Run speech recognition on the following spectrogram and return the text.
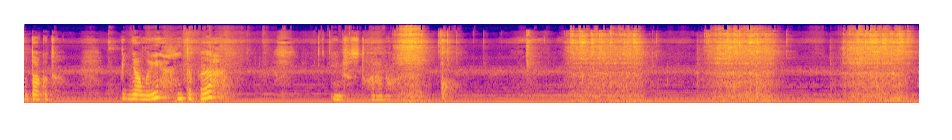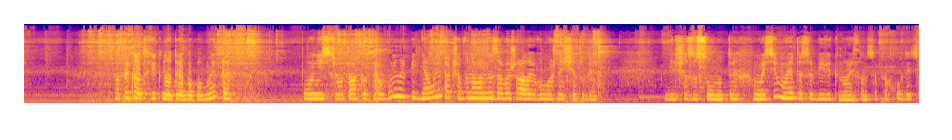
отак от підняли і тепер іншу сторону. Наприклад, вікно треба помити. Повністю отак от зробили, підняли, так, щоб воно вам не заважало, його можна ще туди більше засунути. Ось і миєте собі вікно, і сонце проходить.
